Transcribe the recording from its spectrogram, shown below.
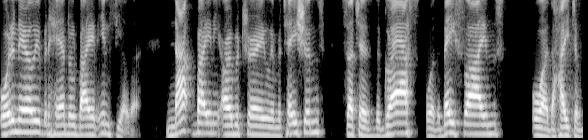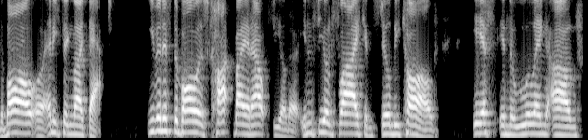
ordinarily been handled by an infielder, not by any arbitrary limitations such as the grass or the baselines or the height of the ball or anything like that. Even if the ball is caught by an outfielder, infield fly can still be called if in the ruling of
